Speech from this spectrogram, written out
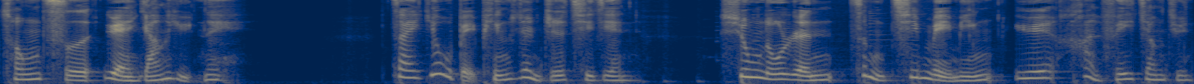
从此远扬宇内。在右北平任职期间，匈奴人赠其美名曰汉妃将军，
